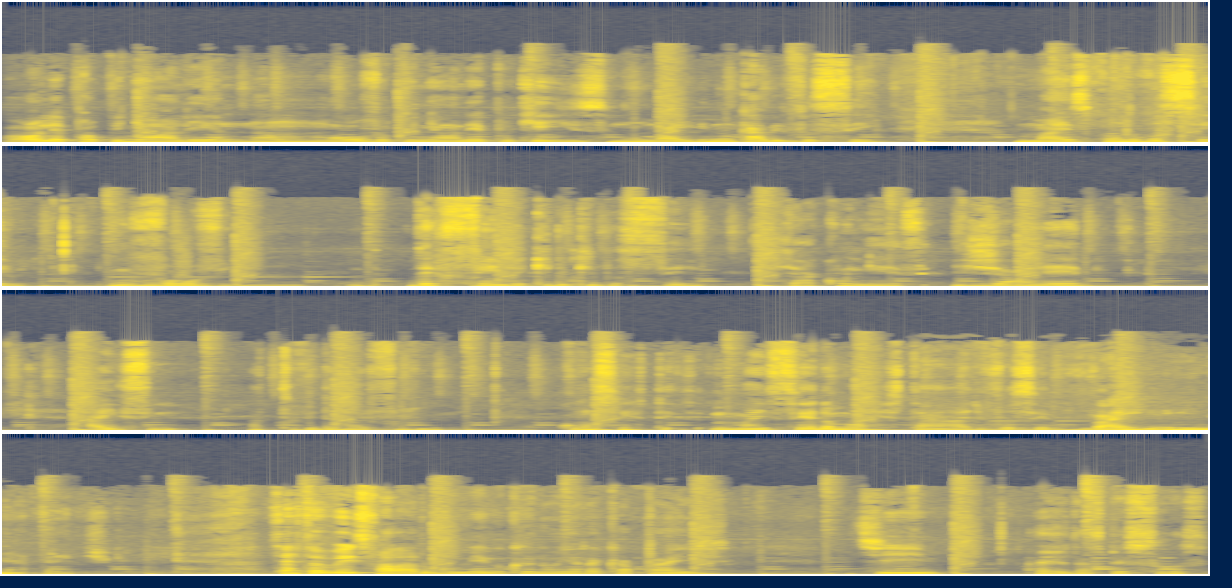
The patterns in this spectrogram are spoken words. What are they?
olha para a opinião alheia, não ouve a opinião alheia, porque isso não vai, não cabe você. Mas quando você envolve, defende aquilo que você já conhece e já é, aí sim, a tua vida vai fluir. Com certeza. Mais cedo ou mais tarde, você vai ir na frente. Certa vez falaram comigo que eu não era capaz de ajudar as pessoas.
